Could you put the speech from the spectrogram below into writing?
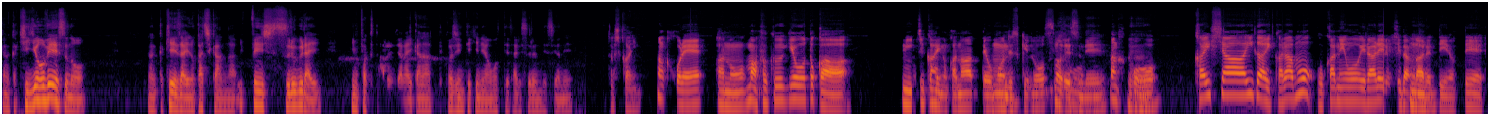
なんか企業ベースの、なんか経済の価値観が一変するぐらいインパクトあるんじゃないかなって個人的には思ってたりするんですよね。確かに。なんかこれ、あの、まあ、副業とかに近いのかなって思うんですけど、そうですね。なんかこう、会社以外からもお金を得られる手段があるっていうのって、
